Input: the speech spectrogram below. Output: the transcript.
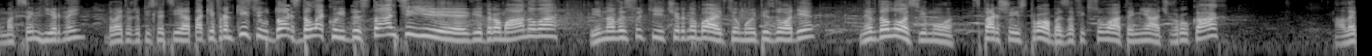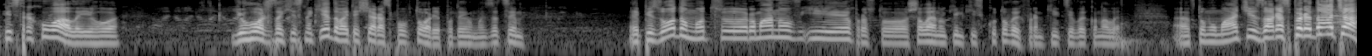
Максим Гірний. Давайте вже після цієї атаки франківців. Удар з далекої дистанції від Романова. І на висоті Чорнобай в цьому епізоді. Не вдалося йому з першої спроби зафіксувати м'яч в руках, але підстрахували його. Його ж захисники. Давайте ще раз повторі подивимось за цим епізодом. От е, Романов і просто шалену кількість кутових франківців виконали е, в тому матчі. Зараз передача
